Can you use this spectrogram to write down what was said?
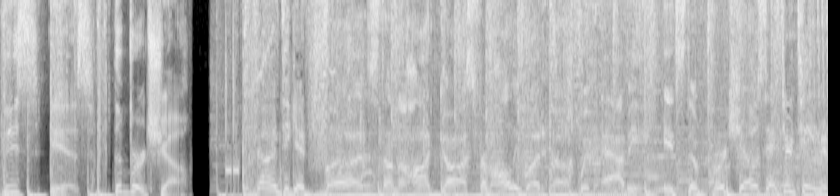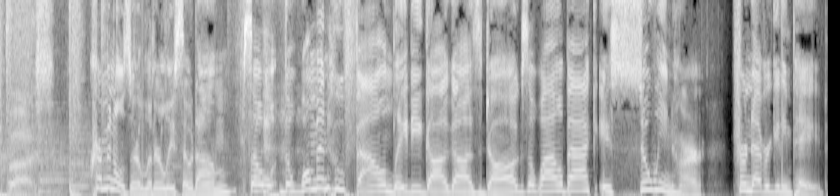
This is The Burt Show. Time to get buzzed on the hot goss from Hollywood with Abby. It's the Burt Show's entertainment buzz. Criminals are literally so dumb. So the woman who found Lady Gaga's dogs a while back is suing her for never getting paid.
